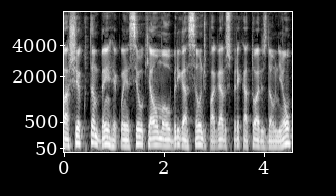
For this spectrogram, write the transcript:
Pacheco também reconheceu que há uma obrigação de pagar os precatórios da União,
